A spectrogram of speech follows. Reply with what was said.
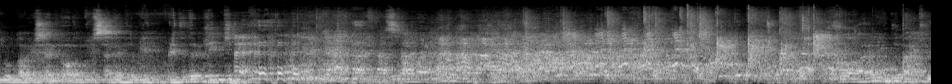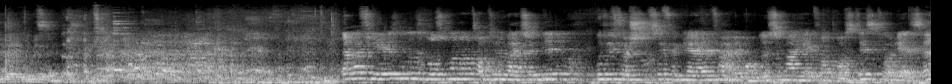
noen dager senere og plutselig er det blitt, en replikk. Så da var jeg litt back to improvisert. Ja, det er flere som man har tatt underveis under Når vi først selvfølgelig er en ferdig manus som er helt fantastisk å lese.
